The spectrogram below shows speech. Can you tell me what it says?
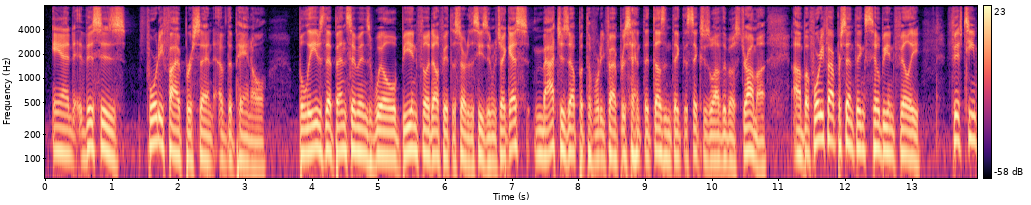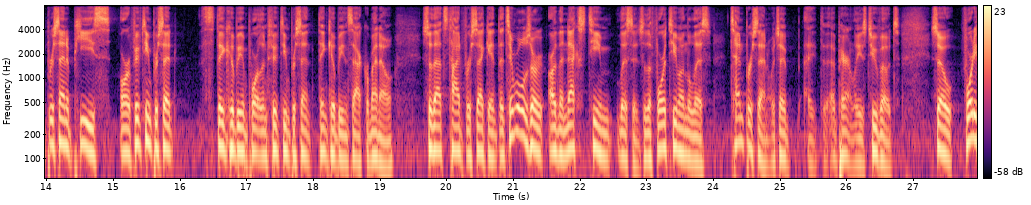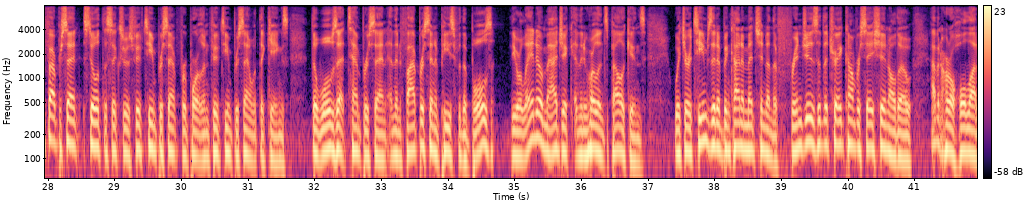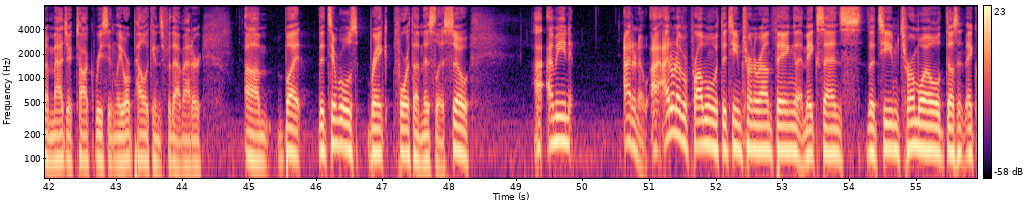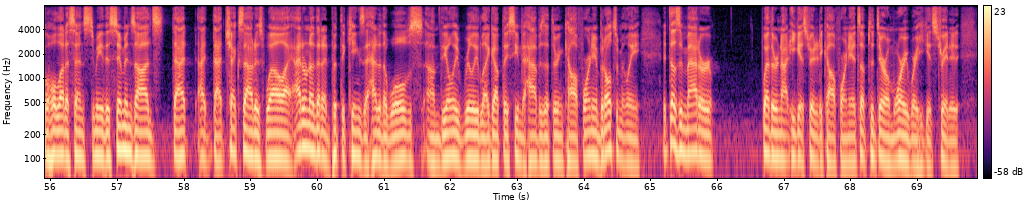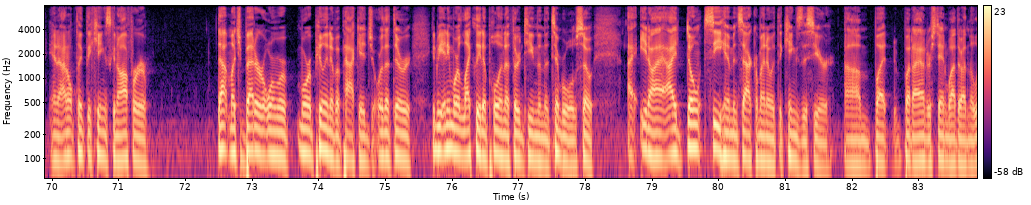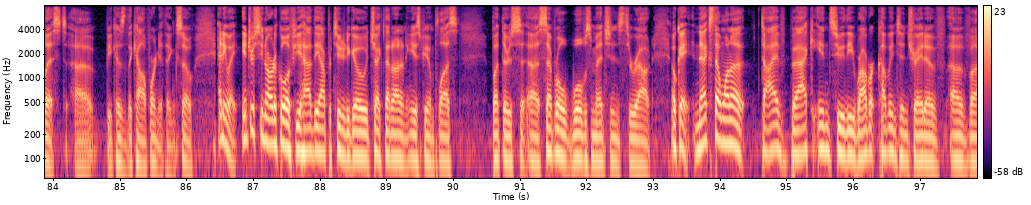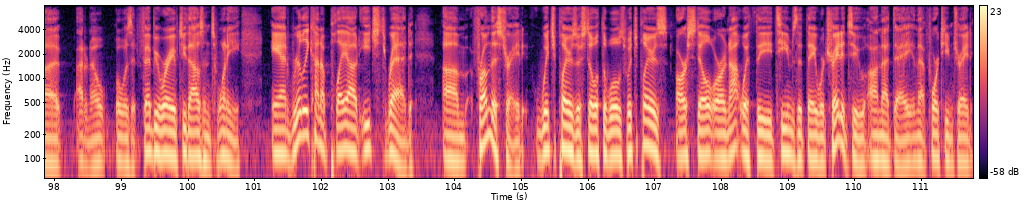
and this is 45% of the panel believes that Ben Simmons will be in Philadelphia at the start of the season, which I guess matches up with the 45% that doesn't think the Sixers will have the most drama. Uh, but 45% thinks he'll be in Philly. 15% apiece, or 15% think he'll be in Portland, 15% think he'll be in Sacramento. So that's tied for second. The Timberwolves are, are the next team listed. So the fourth team on the list, 10%, which I, I, apparently is two votes. So 45% still with the Sixers, 15% for Portland, 15% with the Kings, the Wolves at 10%, and then 5% apiece for the Bulls, the Orlando Magic, and the New Orleans Pelicans, which are teams that have been kind of mentioned on the fringes of the trade conversation, although I haven't heard a whole lot of Magic talk recently, or Pelicans for that matter. Um, but the Timberwolves rank fourth on this list. So, I, I mean, I don't know. I, I, don't have a problem with the team turnaround thing. That makes sense. The team turmoil doesn't make a whole lot of sense to me. The Simmons odds that I, that checks out as well. I, I, don't know that I'd put the Kings ahead of the Wolves. Um, the only really leg up they seem to have is that they're in California. But ultimately, it doesn't matter whether or not he gets traded to California. It's up to Daryl Morey where he gets traded, and I don't think the Kings can offer that much better or more, more appealing of a package, or that they're going to be any more likely to pull in a third team than the Timberwolves. So I, you know, I, I, don't see him in Sacramento with the Kings this year. Um, but but I understand why they're on the list uh, because of the California thing. So anyway, interesting article. If you have the opportunity to go check that out on ESPN Plus. But there's uh, several Wolves mentions throughout. Okay, next I want to dive back into the Robert Covington trade of of uh, I don't know, what was it, February of 2020, and really kind of play out each thread um, from this trade, which players are still with the Wolves, which players are still or are not with the teams that they were traded to on that day in that four team trade,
